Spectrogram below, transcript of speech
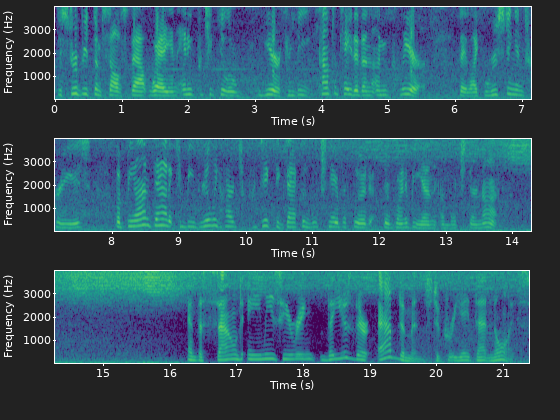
distribute themselves that way in any particular year can be complicated and unclear. They like roosting in trees, but beyond that, it can be really hard to predict exactly which neighborhood they're going to be in and which they're not. And the sound Amy's hearing, they use their abdomens to create that noise.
